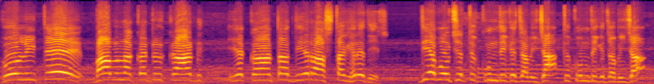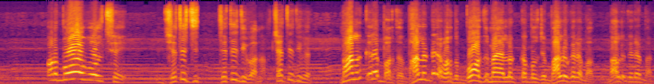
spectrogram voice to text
গলিতে বাবলা কাটুর কাঠ ইয়ে কাঁটা দিয়ে রাস্তা ঘিরে দিয়েছে দিয়ে বলছে, তুই কোন দিকে যাবি? যা, তুই কোন দিকে যাবি? যা। আর বউ বলছে, যেতে, যেতে- যেতে দিব না, যেতে দিবেন ভালো করে বাদ ভালো করে বাদ বদ মায়ের লোকটা বলছে, ভালো করে বাদ ভালো করে বাদ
